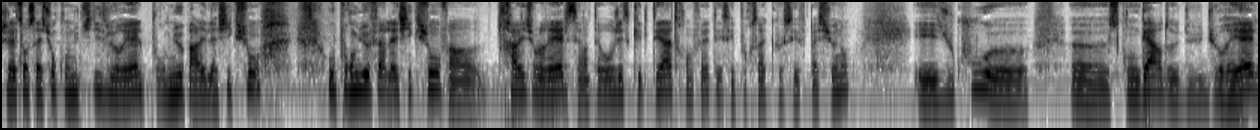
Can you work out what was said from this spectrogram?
j'ai la sensation qu'on utilise le réel pour mieux parler de la fiction ou pour mieux faire de la fiction. Enfin, travailler sur le réel, c'est interroger ce qu'est le théâtre en fait, et c'est pour ça que c'est passionnant. Et du coup, euh, euh, ce qu'on garde du, du réel,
